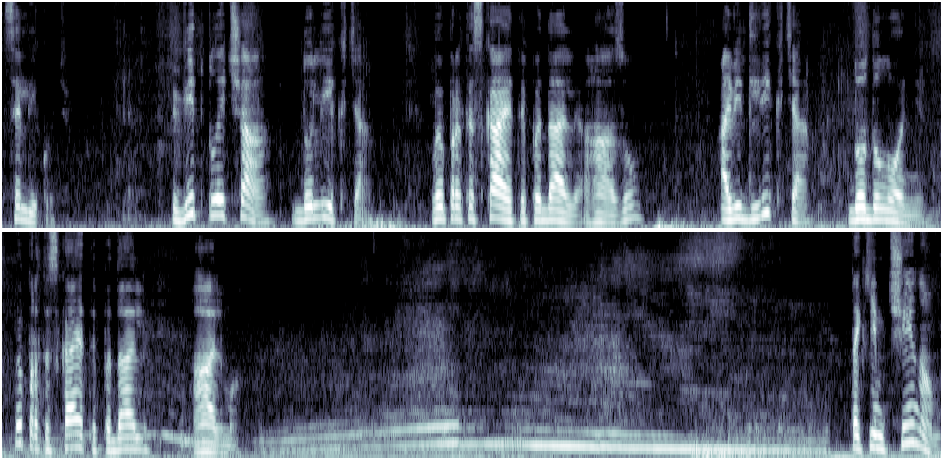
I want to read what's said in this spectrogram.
це лікоть. Від плеча до ліктя ви притискаєте педаль газу, а від ліктя до долоні ви протискаєте педаль гальма. Таким чином,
